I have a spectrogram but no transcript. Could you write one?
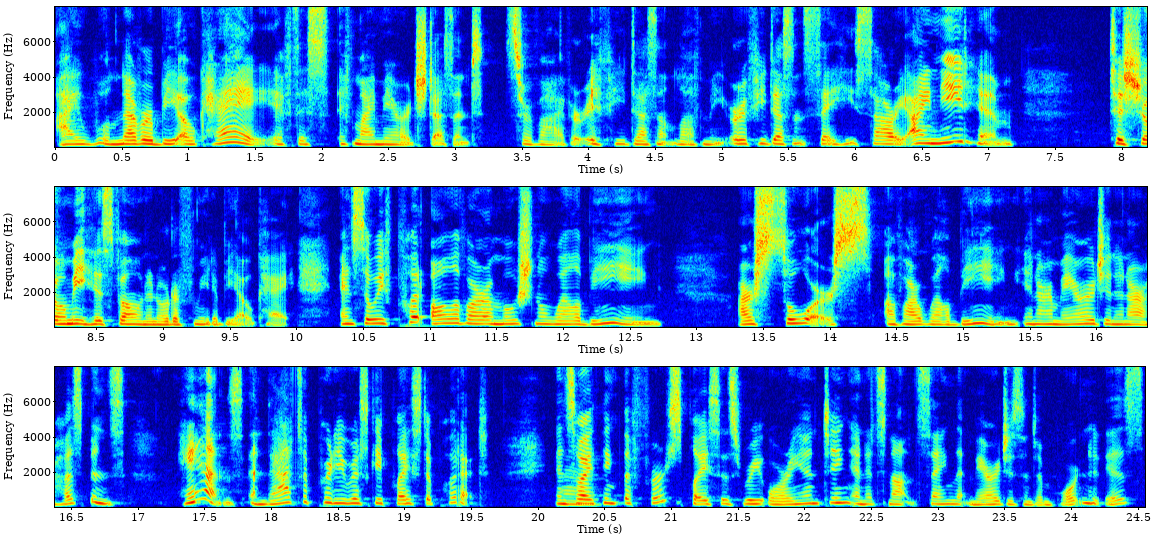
I will never be okay if this, if my marriage doesn't survive, or if he doesn't love me, or if he doesn't say he's sorry. I need him to show me his phone in order for me to be okay. And so we've put all of our emotional well being our source of our well being in our marriage and in our husband's hands. And that's a pretty risky place to put it. And so I think the first place is reorienting. And it's not saying that marriage isn't important, it is,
